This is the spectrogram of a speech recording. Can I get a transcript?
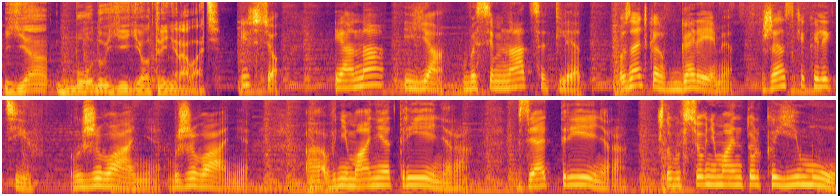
Я буду ее тренировать. И все. И она, и я. 18 лет. Вы знаете, как в гареме. Женский коллектив. Выживание, выживание. э, внимание тренера. Взять тренера. Чтобы все внимание только ему.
